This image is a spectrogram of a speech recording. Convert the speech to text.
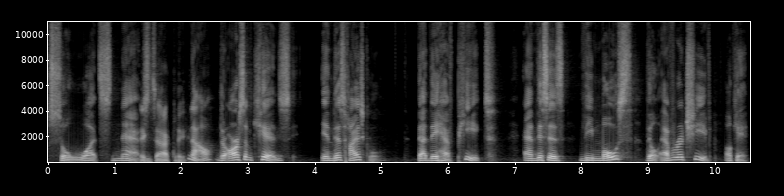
so what's next? Exactly. Now, there are some kids in this high school that they have peaked, and this is the most they'll ever achieve. Okay,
